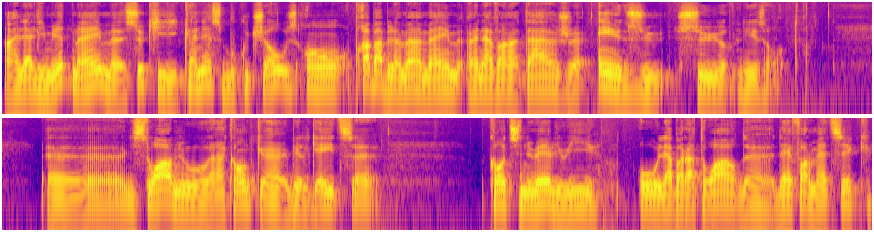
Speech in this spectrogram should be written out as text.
À la limite même, ceux qui connaissent beaucoup de choses ont probablement même un avantage indu sur les autres. Euh, l'histoire nous raconte que Bill Gates euh, continuait, lui, au laboratoire d'informatique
